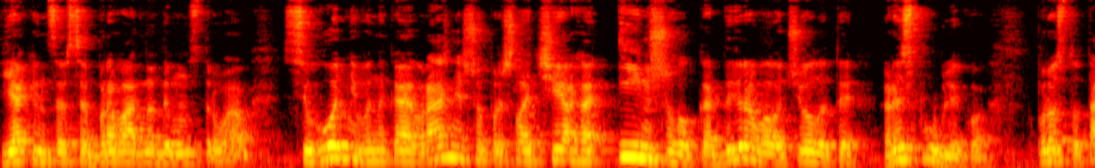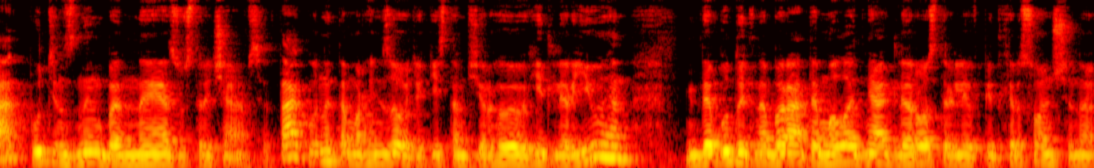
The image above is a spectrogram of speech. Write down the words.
як він це все бравадно демонстрував. Сьогодні виникає враження, що прийшла черга іншого Кадирова очолити республіку. Просто так Путін з ним би не зустрічався. Так вони там організовують якийсь там черговий Гітлер-Юген, де будуть набирати молодняк для розстрілів під Херсонщиною.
